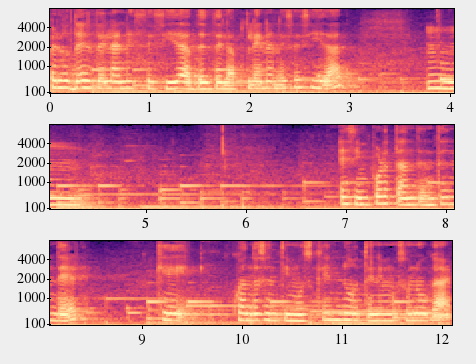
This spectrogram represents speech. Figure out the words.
Pero desde la necesidad, desde la plena necesidad, mm, es importante entender que cuando sentimos que no tenemos un hogar,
